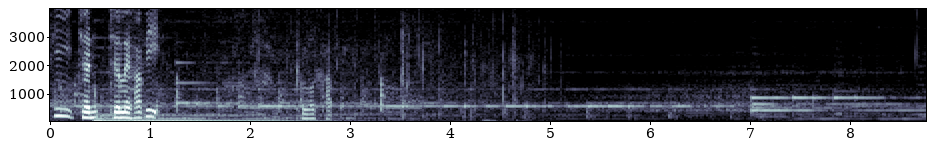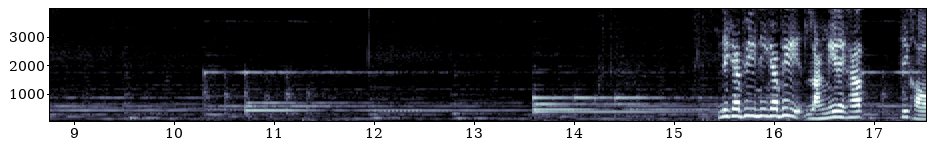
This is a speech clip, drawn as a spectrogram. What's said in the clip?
พี่เชิญเชิญเลยครับพี่ขึ้นรถครับ นี่ครับพี่นี่ครับพี่หลังนี้เลยครับ ที่เขา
